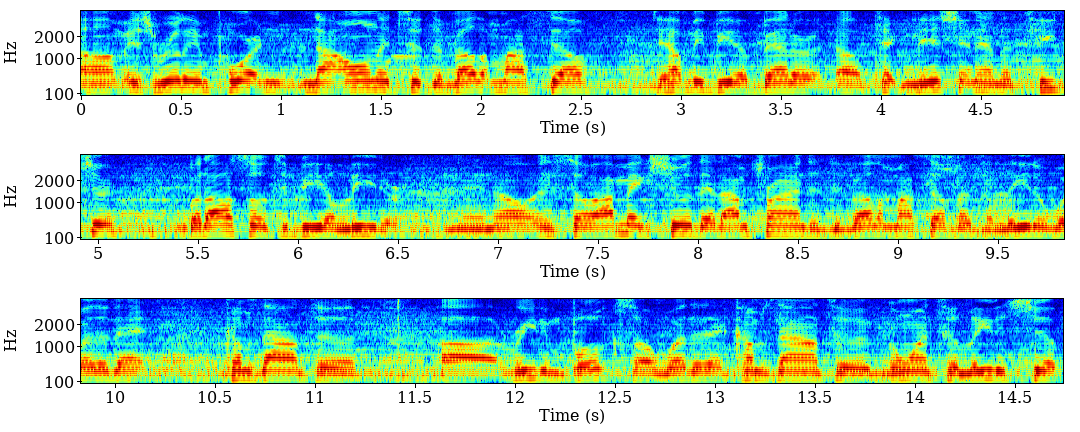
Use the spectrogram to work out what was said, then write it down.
um, it's really important not only to develop myself to help me be a better uh, technician and a teacher, but also to be a leader. You know, and so I make sure that I'm trying to develop myself as a leader, whether that comes down to uh, reading books or whether that comes down to going to leadership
